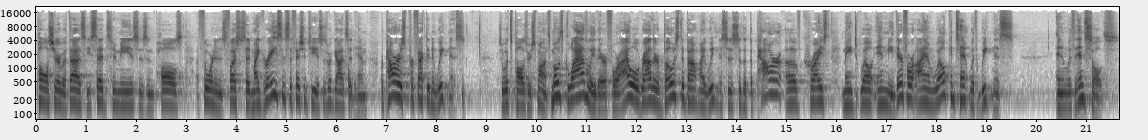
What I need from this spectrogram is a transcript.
Paul shared with us, he said to me, this is in Paul's thorn in his flesh, he said, My grace is sufficient to you. This is what God said to him. For power is perfected in weakness. So, what's Paul's response? Most gladly, therefore, I will rather boast about my weaknesses so that the power of Christ may dwell in me. Therefore, I am well content with weakness and with insults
